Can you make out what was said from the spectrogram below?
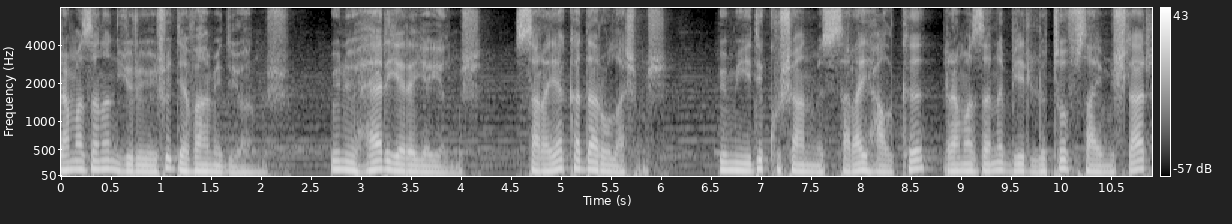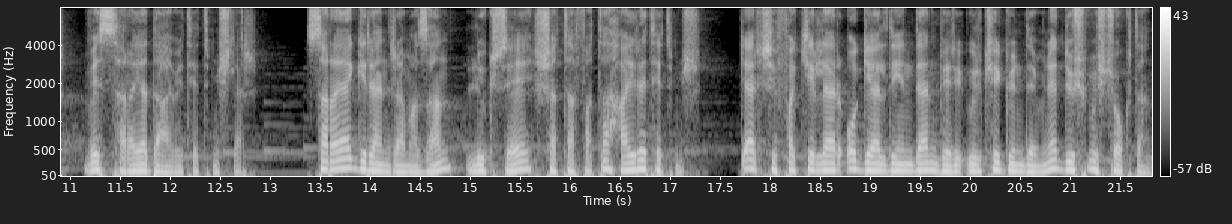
Ramazan'ın yürüyüşü devam ediyormuş. Ünü her yere yayılmış, saraya kadar ulaşmış. Ümidi kuşanmış saray halkı Ramazan'ı bir lütuf saymışlar ve saraya davet etmişler. Saraya giren Ramazan lükse, şatafata hayret etmiş. Gerçi fakirler o geldiğinden beri ülke gündemine düşmüş çoktan.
